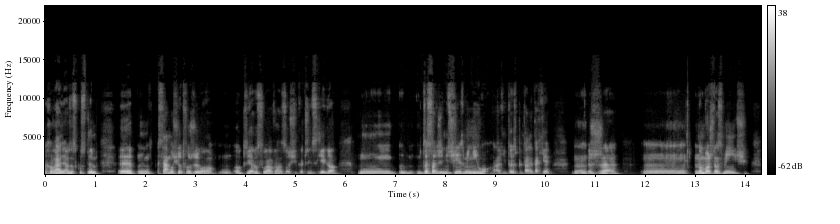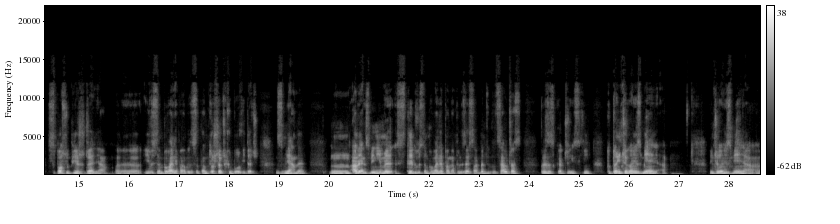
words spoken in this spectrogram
zachowania. W związku z tym e, mm, samo się otworzyło od Jarosława Zosi Kaczyńskiego. Mm, w zasadzie nic się nie zmieniło. Tak? I to jest pytanie takie, mm, że no można zmienić sposób jeżdżenia e, i występowania pana prezesa. Tam troszeczkę było widać zmiany, ale jak zmienimy styl występowania pana prezesa, będzie to cały czas prezes Kaczyński, to to niczego nie zmienia niczego nie zmienia,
